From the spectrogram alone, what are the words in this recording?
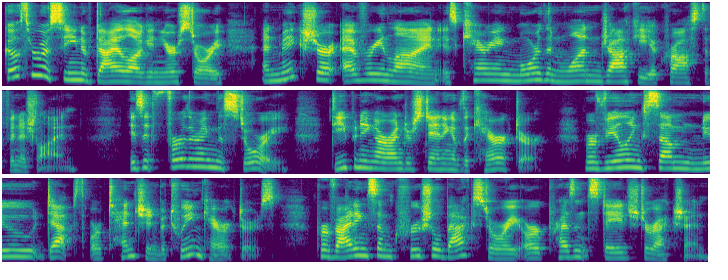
Go through a scene of dialogue in your story and make sure every line is carrying more than one jockey across the finish line. Is it furthering the story, deepening our understanding of the character, revealing some new depth or tension between characters, providing some crucial backstory or present stage direction?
